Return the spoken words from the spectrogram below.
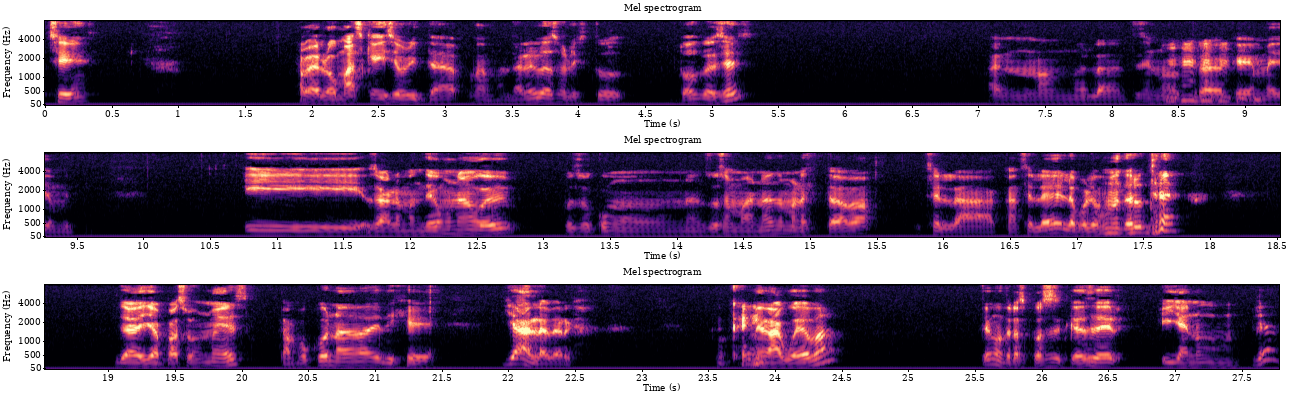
Sí. A ver, lo más que hice ahorita fue mandarle la solicitud dos veces. Ah, no, no es la de antes, sino otra que medio. Y, o sea, le mandé una, güey. Pasó como unas dos semanas, no me la citaba. Se la cancelé, le volví a mandar otra. Ya, ya pasó un mes, tampoco nada. Y dije, ya la verga. Ok. Me da hueva. Tengo otras cosas que hacer y ya no. Ya.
